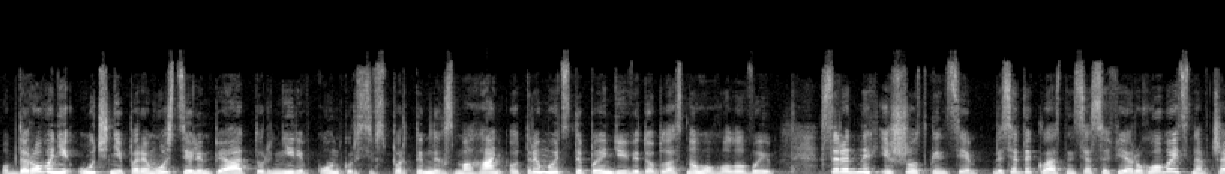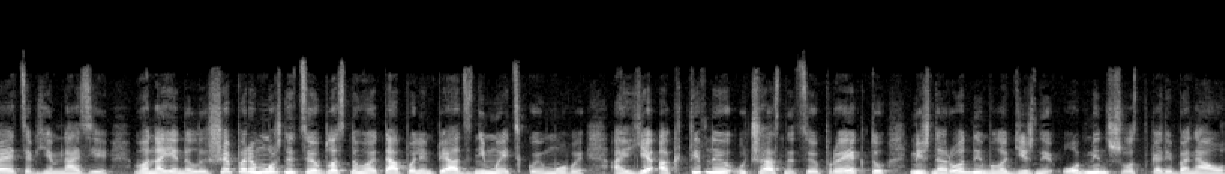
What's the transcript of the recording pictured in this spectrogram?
Обдаровані учні, переможці олімпіад, турнірів, конкурсів, спортивних змагань отримують стипендію від обласного голови. Серед них і шосткинці. Десятикласниця Софія Роговець навчається в гімназії. Вона є не лише переможницею обласного етапу олімпіад з німецької мови, а й є активною учасницею проєкту Міжнародний молодіжний обмін шостка Рібанау.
